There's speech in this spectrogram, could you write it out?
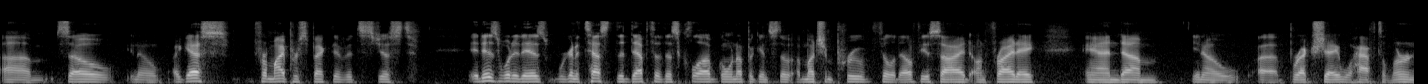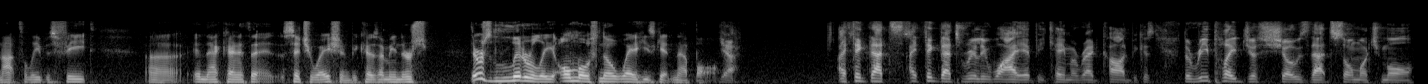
Um, so, you know, I guess from my perspective, it's just it is what it is. We're going to test the depth of this club going up against a, much improved Philadelphia side on Friday, and um, you know uh, Brek Shea will have to learn not to leave his feet uh, in that kind of th- situation because I mean there's there's literally almost no way he's getting that ball. Yeah. I think that's I think that's really why it became a red card because the replay just shows that so much more.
